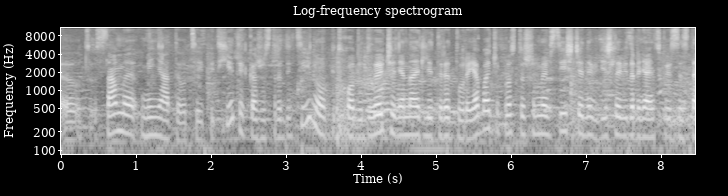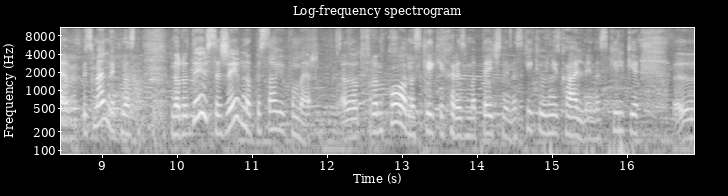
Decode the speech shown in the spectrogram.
е, от, саме міняти оцей підхід, як кажу, з традиційного підходу до вивчення навіть літератури. Я бачу просто, що ми всі ще не відійшли від радянської системи. Письменник нас народився, жив, написав і помер. Але от Франко наскільки харизматичний, наскільки унікальний, наскільки е,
